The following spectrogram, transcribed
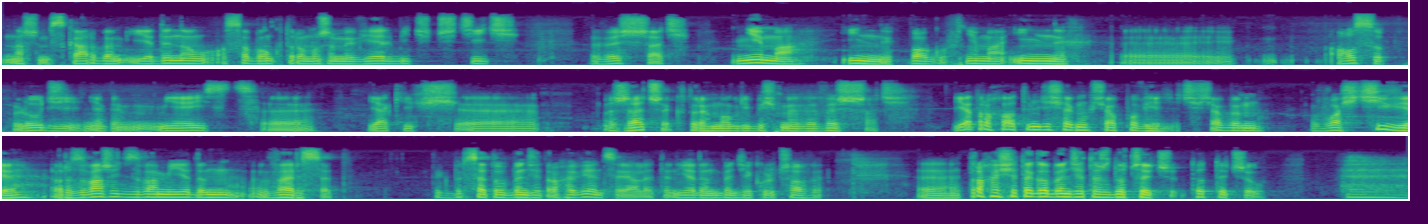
naszym skarbem i jedyną osobą, którą możemy wielbić, czcić, wywyższać. Nie ma innych bogów, nie ma innych e, osób, ludzi, nie wiem, miejsc, e, jakichś rzeczy, które moglibyśmy wywyższać. Ja trochę o tym dzisiaj bym chciał powiedzieć. Chciałbym właściwie rozważyć z wami jeden werset. Tych wersetów będzie trochę więcej, ale ten jeden będzie kluczowy. E, trochę się tego będzie też dotyczy, dotyczył. E,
